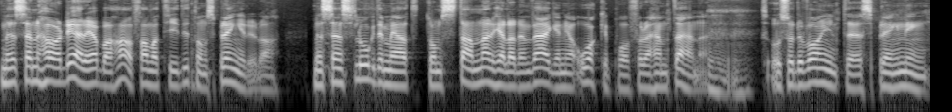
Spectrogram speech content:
Men sen hörde jag det, jag bara, "Ha, fan vad tidigt de spränger idag. Men sen slog det mig att de stannar hela den vägen jag åker på för att hämta henne. Mm. Och så det var ju inte sprängning,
